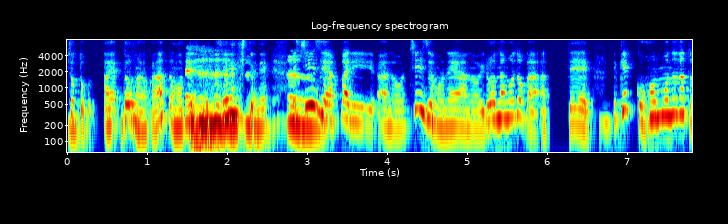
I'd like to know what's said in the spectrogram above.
ちょっと、あどうなのかなと思ってるんですよね、きっとね。でチーズやっぱり、あの、チーズもね、あの、いろんなものがあって、で結構本物だと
